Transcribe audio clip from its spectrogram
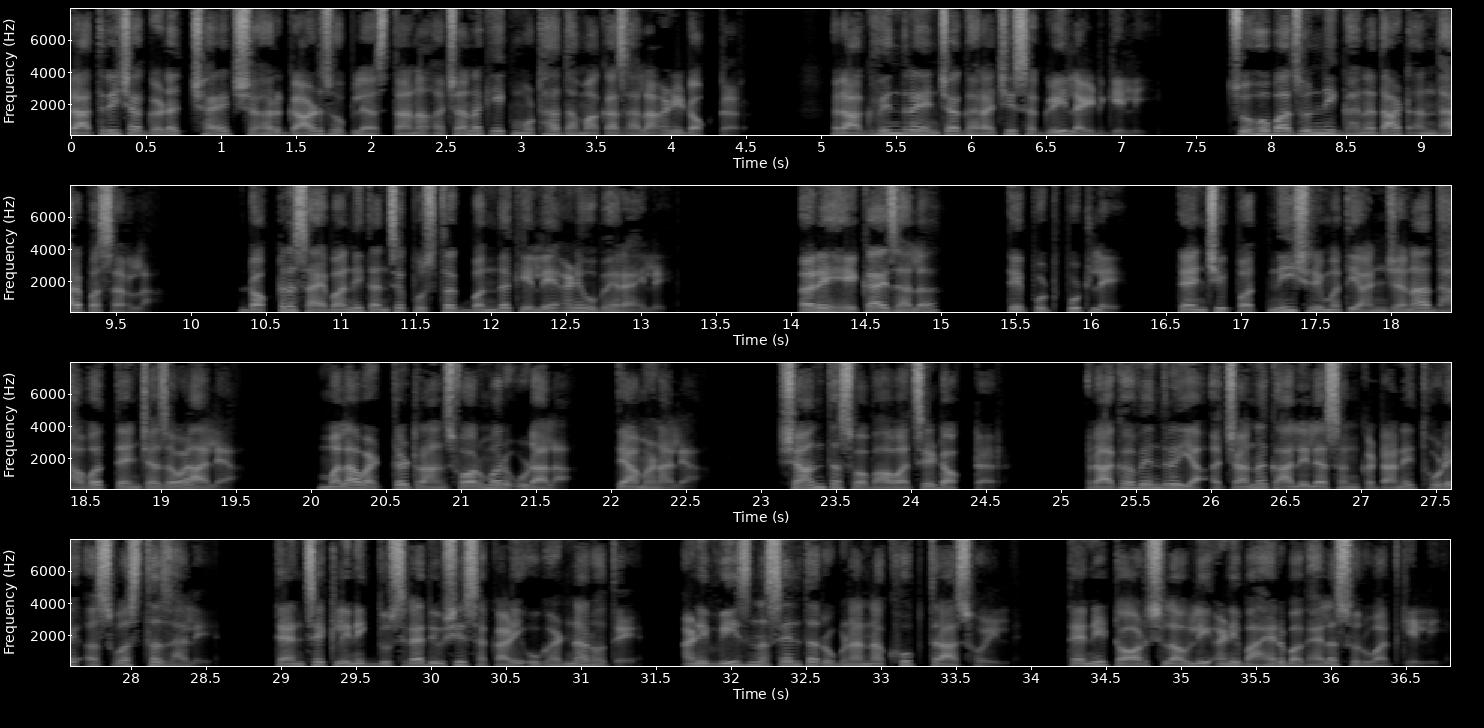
रात्रीच्या गडद छायेत शहर गाढ झोपले असताना अचानक एक मोठा धमाका झाला आणि डॉक्टर राघवेंद्र यांच्या घराची सगळी लाइट गेली. चोहोबाजूंनी घनदाट अंधार पसरला. डॉक्टर साहेबांनी त्यांचे पुस्तक बंद केले आणि उभे राहिले. अरे हे काय झालं ते पुटपुटले. त्यांची पत्नी श्रीमती अंजना धावत त्यांच्याजवळ आल्या. मला वाटतं ट्रान्सफॉर्मर उडाला त्या म्हणाल्या. शांत स्वभावाचे डॉक्टर. राघवेंद्र या अचानक आलेल्या संकटाने थोडे अस्वस्थ झाले. त्यांचे क्लिनिक दुसऱ्या दिवशी सकाळी उघडणार होते आणि वीज नसेल तर रुग्णांना खूप त्रास होईल. त्यांनी टॉर्च लावली आणि बाहेर बघायला सुरुवात केली.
